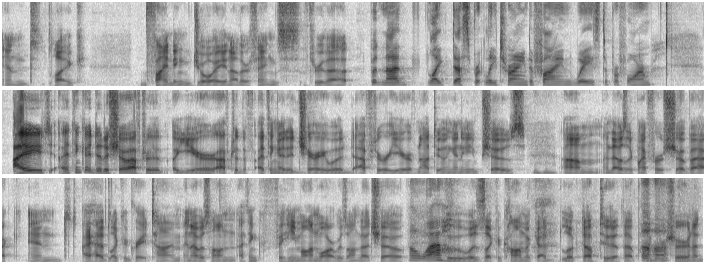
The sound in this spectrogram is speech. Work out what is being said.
and like finding joy in other things through that. But not like desperately trying to find ways to perform. I I think I did a show after a year after the I think I did Cherrywood after a year of not doing any shows, um, and that was like my first show back, and I had like a great time, and I was on I think Fahim Anwar was on that show. Oh, wow. Who was like a comic I'd looked up to at that point for sure, and I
